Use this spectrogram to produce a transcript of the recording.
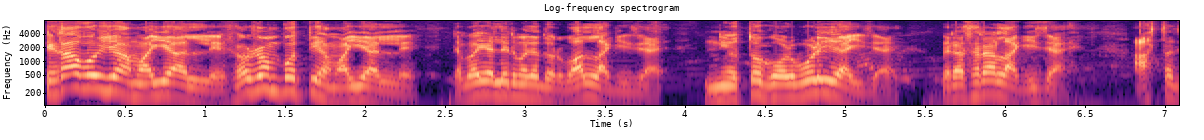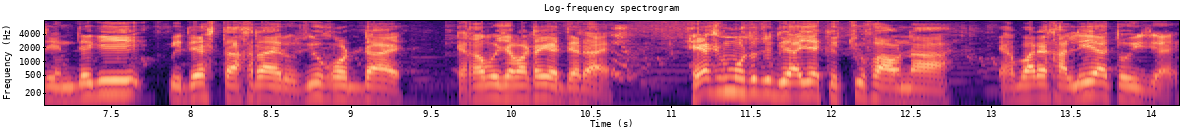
টেকা পয়সা হামাইয়া আনলে সর সম্পত্তি হামাইয়া আনলে তা বাইয়ালির মাঝে দরবার লাগি যায়। নিয়ত গড়বড়ি আই যায় পেরাছেরা লাগি যায়। আস্তা জিন্দেগি বিদেশ তাকরায় রুজি খরডায় টাকা পয়সা পাঠাইয়া দেরায় শেষ মুহূর্তে যদি আইয়া কিচ্ছু পাও না একবারে খালি হয়ে যায়।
